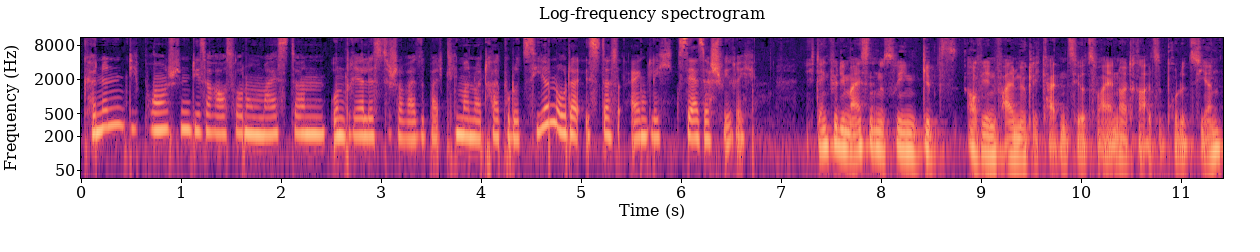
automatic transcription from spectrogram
Können die Branchen diese Herausforderungen meistern und realistischerweise bald klimaneutral produzieren oder ist das eigentlich sehr, sehr schwierig? Ich denke, für die meisten Industrien gibt es auf jeden Fall Möglichkeiten, CO2-neutral zu produzieren.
